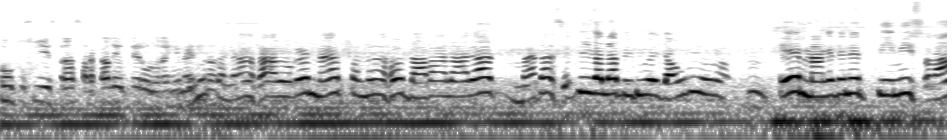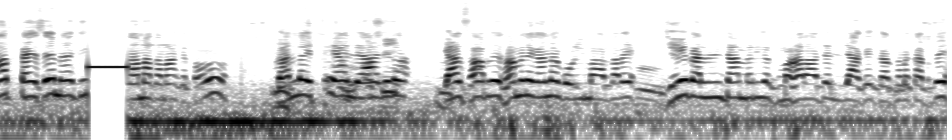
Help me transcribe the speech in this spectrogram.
ਤੋਂ ਤੁਸੀਂ ਇਸ ਤਰ੍ਹਾਂ ਸੜਕਾਂ ਦੇ ਉੱਤੇ ਰੁਲ ਰਹੇ ਹੋ ਕਿਸ ਤਰ੍ਹਾਂ? 15 ਸਾਲ ਹੋ ਗਏ ਮੈਂ 1500 ਦਾਵਾ ਲਾ ਲਿਆ ਮੈਂ ਤਾਂ ਸਿੱਧੀ ਗੱਲ ਆ ਵੀਡੀਓ ਜਾਊਗੀ ਹੁਣ। ਇਹ ਮੰਗਦੇ ਨੇ ਤੀਵੀਂ ਸ਼ਰਾਬ ਪੈਸੇ ਮੈਂ ਕੀ ਨਾਮਾ ਤਮਾ ਕਿਤੋਂ ਗੱਲ ਇੱਥੇ ਆ ਲਿਆ ਜਿਹੜਾ ਜੱਜ ਸਾਹਿਬ ਦੇ ਸਾਹਮਣੇ ਕਹਿੰਦਾ ਗੋਲੀ ਮਾਰ ਦਵੇ। ਜੇ ਗੱਲ ਨਹੀਂ ਤਾਂ ਮੇਰੀ ਮਹਾਰਾਜ ਦੇ ਲਿਜਾ ਕੇ ਗਰਦਨ ਕੱਟ ਦੇ।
